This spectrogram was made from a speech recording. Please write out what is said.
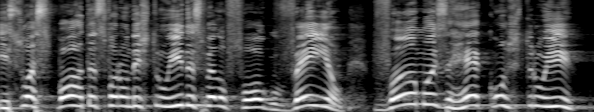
e suas portas foram destruídas pelo fogo. Venham, vamos reconstruir.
